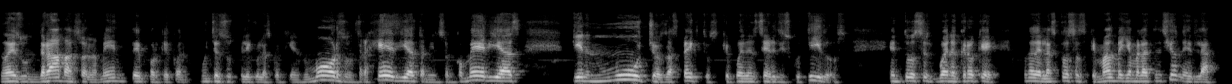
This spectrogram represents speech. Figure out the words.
No es un drama solamente, porque muchas de sus películas contienen humor, son tragedias, también son comedias, tienen muchos aspectos que pueden ser discutidos. Entonces, bueno, creo que una de las cosas que más me llama la atención es la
